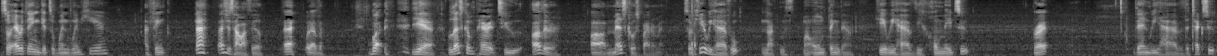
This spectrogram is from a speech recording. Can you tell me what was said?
So everything gets a win-win here. I think, ah, that's just how I feel. Eh, whatever. But yeah, let's compare it to other uh, Mezco Spider-Man. So here we have, oop, knocked my own thing down. Here we have the homemade suit, right? Then we have the tech suit.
